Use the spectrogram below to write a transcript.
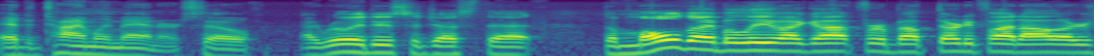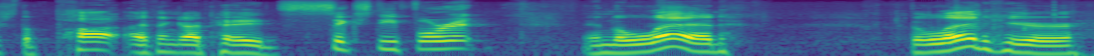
at a timely manner. So I really do suggest that. The mold I believe I got for about $35. The pot I think I paid 60 for it. And the lead, the lead here,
